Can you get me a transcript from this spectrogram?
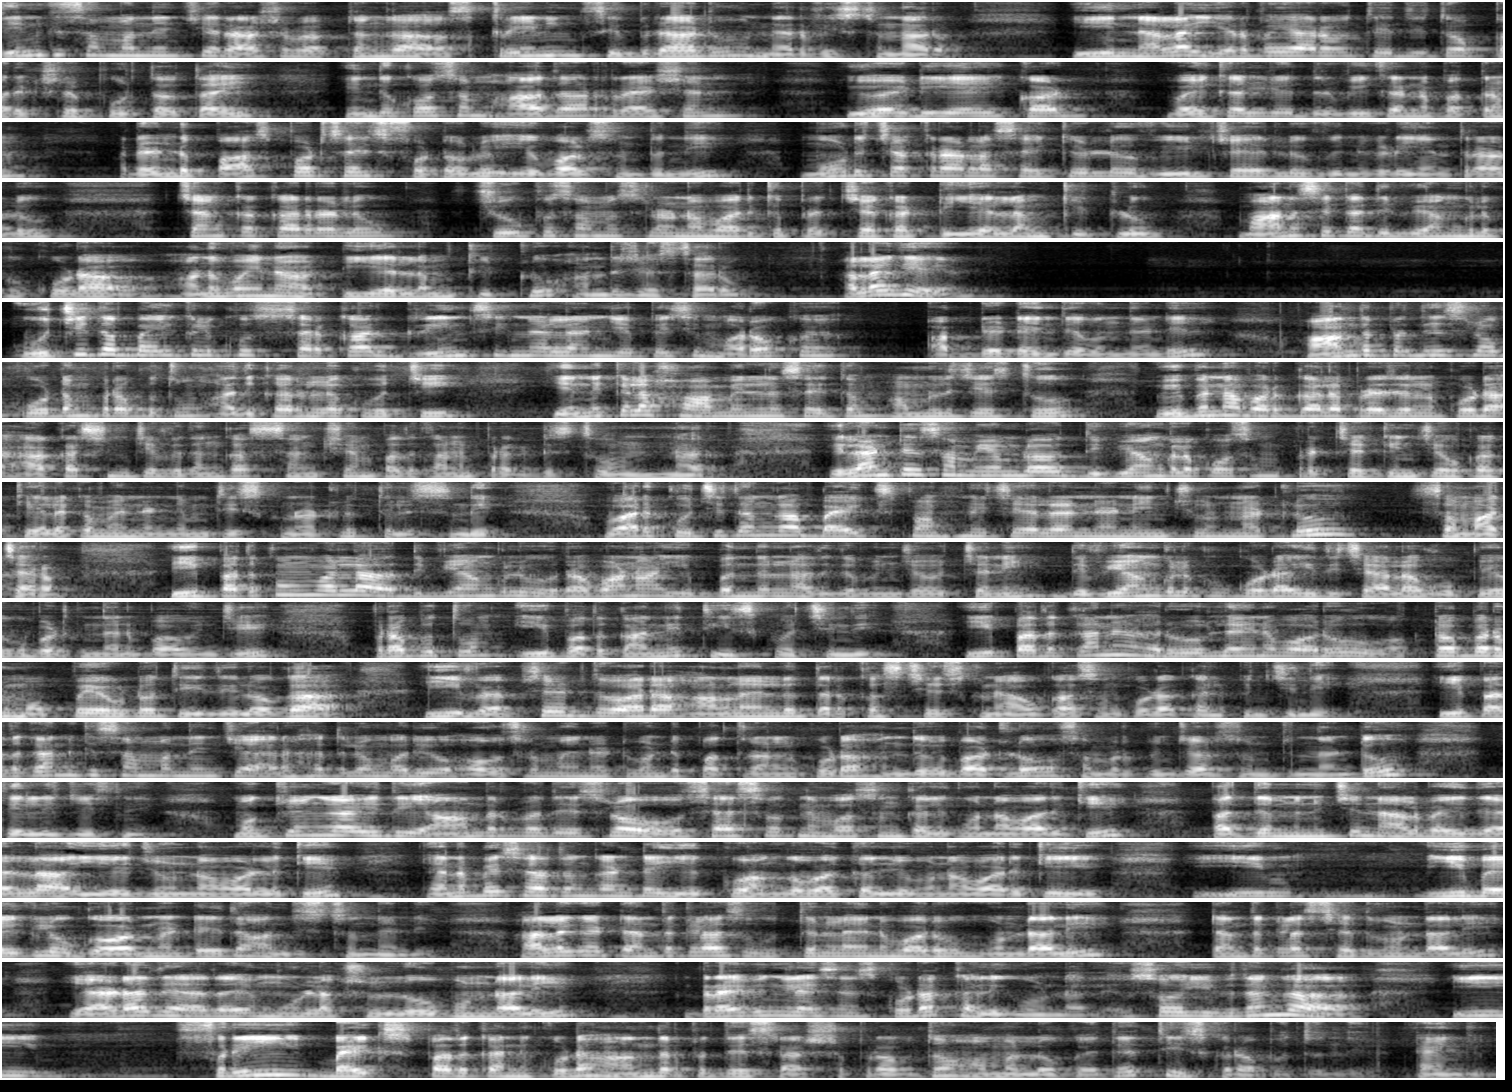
దీనికి సంబంధించి రాష్ట్ర వ్యాప్తంగా స్క్రీనింగ్ శిబిరాలు నిర్వహిస్తున్నారు. ఈ నెల ఇరవై ఆరవ తేదీతో పరీక్షలు పూర్తవుతాయి. ఇందుకోసం ఆధార్ రేషన్ యుఐడిఐ కార్డ్ వైకల్య ధృవీకరణ పత్రం రెండు పాస్పోర్ట్ సైజ్ ఫోటోలు ఇవ్వాల్సి ఉంటుంది. మూడు చక్రాల సైకిళ్ళు వీల్ చైర్లు వినికిడి యంత్రాలు చంక కర్రలు చూపు సమస్యలు ఉన్న వారికి ప్రత్యేక టీఎల్ఎం కిట్లు మానసిక దివ్యాంగులకు కూడా అనువైన టీఎల్ఎం కిట్లు అందజేస్తారు. అలాగే ఉచిత బైకులకు సర్కార్ గ్రీన్ సిగ్నల్ అని చెప్పేసి మరొక అప్డేట్ అయితే ఉందండి. ఆంధ్రప్రదేశ్లో కూటమి ప్రభుత్వం అధికారంలోకి వచ్చి ఎన్నికల హామీలను సైతం అమలు చేస్తూ విభిన్న వర్గాల ప్రజలను కూడా ఆకర్షించే విధంగా సంక్షేమ పథకాలను ప్రకటిస్తూ ఉంటున్నారు ఇలాంటి సమయంలో దివ్యాంగుల కోసం ప్రత్యేకించి ఒక కీలకమైన నిర్ణయం తీసుకున్నట్లు తెలుస్తుంది. వారికి ఉచితంగా బైక్స్ పంపిణీ చేయాలని నిర్ణయించున్నట్లు సమాచారం. ఈ పథకం వల్ల దివ్యాంగులు రవాణా ఇబ్బందులను అధిగమించవచ్చని దివ్యాంగులకు కూడా ఇది చాలా ఉపయోగపడుతుందని భావించి ప్రభుత్వం ఈ పథకాన్ని తీసుకువచ్చింది. ఈ పథకాన్ని అర్హులైన వారు అక్టోబర్ ముప్పై ఒకటో తేదీలోగా ఈ వెబ్సైట్ ద్వారా ఆన్లైన్లో దరఖాస్తు చేసుకునే అవకాశం కూడా కల్పించింది. ఈ పథకానికి సంబంధించి అర్హతలు మరియు అవసరమైనటువంటి పత్రాలను కూడా అందుబాటులో సమర్పించాల్సి ఉంటుందంటూ తెలియజేసింది. ముఖ్యంగా ఇది ఆంధ్రప్రదేశ్లో శాశ్వత నివాసం కలిగి ఉన్న వారికి పద్దెనిమిది నుంచి నలభై ఐదేళ్ళ ఏజ్ ఉన్న వాళ్ళకి ఎనభై శాతం కంటే ఎక్కువ అంగవైకల్యం ఉన్న వారికి ఈ ఈ బైక్లు గవర్నమెంట్ అయితే అందిస్తుందండి. అలాగే టెన్త్ క్లాస్ ఉత్తీర్ణులైన వారు ఉండాలి టెన్త్ క్లాస్ చదివి ఉండాలి ఏడాది ఆదాయం మూడు లక్షల లోపు ఉండాలి డ్రైవింగ్ లైసెన్స్ కూడా కలిగి ఉండాలి. సో ఈ విధంగా ఈ ఫ్రీ బైక్స్ పథకాన్ని కూడా ఆంధ్రప్రదేశ్ రాష్ట్ర ప్రభుత్వం అమల్లోకి అయితే తీసుకురాబోతుంది. Thank you.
